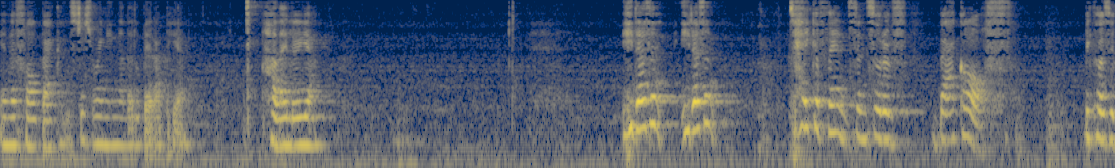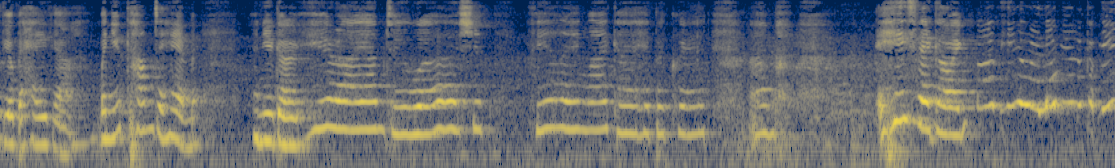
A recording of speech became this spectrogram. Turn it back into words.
in the foldback. It's just ringing a little bit up here. Hallelujah. He doesn't, he doesn't take offense and sort of back off because of your behavior. When you come to him and you go, Here I am to worship, feeling like a hypocrite. Um, he's there going, I'm here, I love you, look at me.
